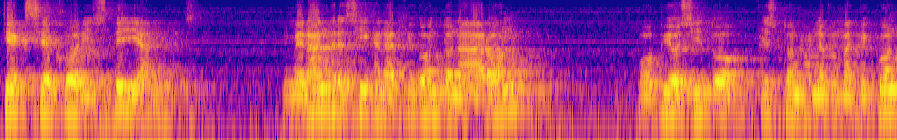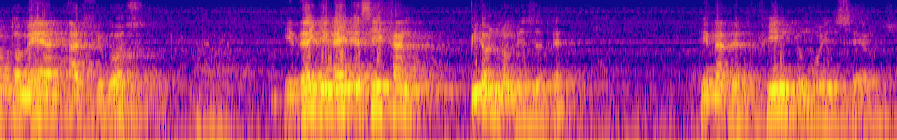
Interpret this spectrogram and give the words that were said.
και ξεχωριστοί οι άντρες. Οι μεν άντρες είχαν αρχηγόν τον Ααρών, ο οποίος ήταν στον πνευματικό τομέα αρχηγός. Οι δε γυναίκες είχαν ποιον νομίζετε, την αδελφή του Μωυσέως,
